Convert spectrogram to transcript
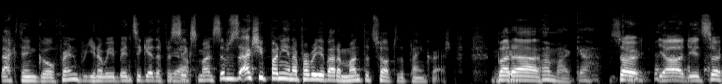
back then girlfriend. You know, we had been together for Yeah. six months. It was actually funny and i probably about a month or two after the plane crash. But Okay. uh, oh my god, so yeah, dude. So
